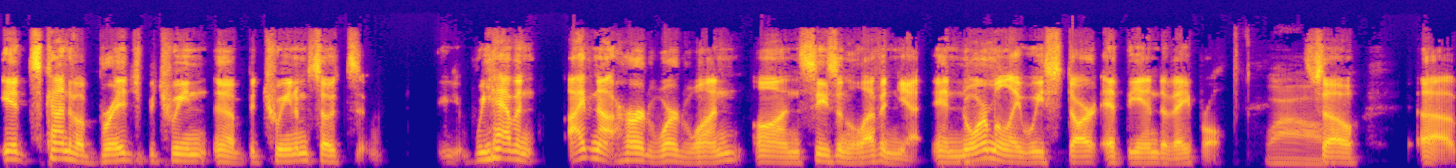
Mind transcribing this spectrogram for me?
it's kind of a bridge between uh, between them. So it's we haven't. I've not heard word one on season eleven yet, and normally we start at the end of April. Wow. So. Uh,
